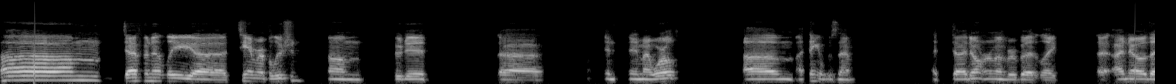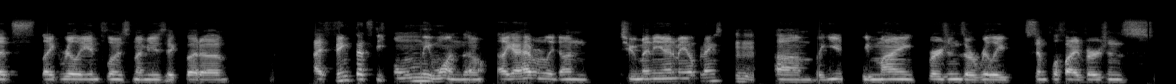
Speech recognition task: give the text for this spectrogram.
Um, definitely uh, TM Revolution. Um, who did uh, in in my world? Um, I think it was them. I, I don't remember, but like I, I know that's like really influenced my music. But um, I think that's the only one though. Like I haven't really done too many anime openings. Mhm. Um, but usually my versions are really simplified versions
